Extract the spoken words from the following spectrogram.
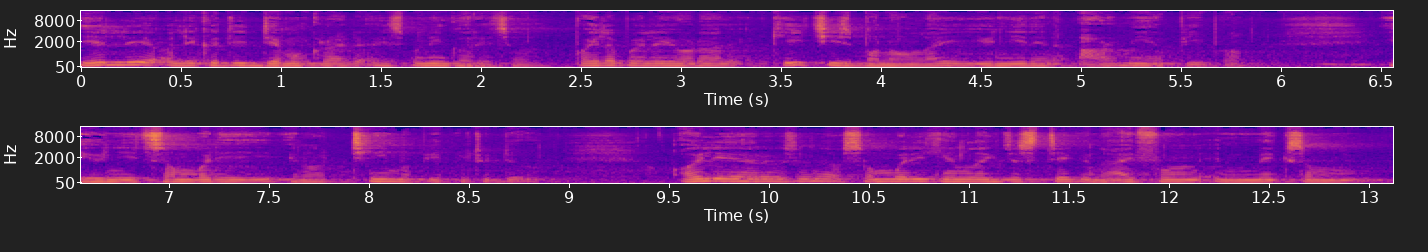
यसले अलिकति डेमोक्रेटाइज पनि गरेछ पहिला पहिला एउटा केही चिज बनाउनलाई you need an army of people You need somebody, you know, team of people to do. Earlier, somebody can like just take an iPhone and make some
